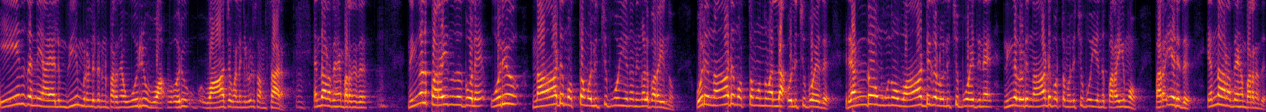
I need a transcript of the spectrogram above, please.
ഏത് തന്നെ ആയാലും വി മുരളീധരൻ പറഞ്ഞ ഒരു ഒരു വാചകം അല്ലെങ്കിൽ ഒരു സംസാരം. എന്താണ് അദ്ദേഹം പറഞ്ഞത്? നിങ്ങൾ പറയുന്നത് പോലെ ഒരു നാട് മൊത്തം ഒലിച്ചു പോയി എന്ന് നിങ്ങൾ പറയുന്നു. ഒരു നാട് മൊത്തം ഒന്നുമല്ല ഒലിച്ചു പോയത്. രണ്ടോ മൂന്നോ വാർഡുകൾ ഒലിച്ചു പോയതിനെ നിങ്ങൾ ഒരു നാട് മൊത്തം ഒലിച്ചു പോയി എന്ന് പറയുമോ? പറയരുത്. എന്നാണ് അദ്ദേഹം പറഞ്ഞത്.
